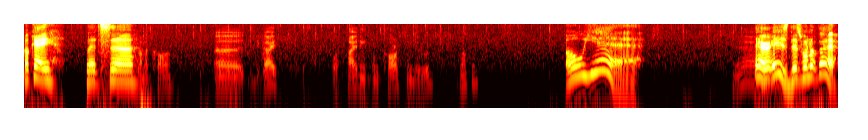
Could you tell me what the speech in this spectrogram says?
Okay, let's, uh... On a car. Uh, the guy was hiding some cars in the woods. Oh, yeah. Yeah. There it is. There's one up there.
